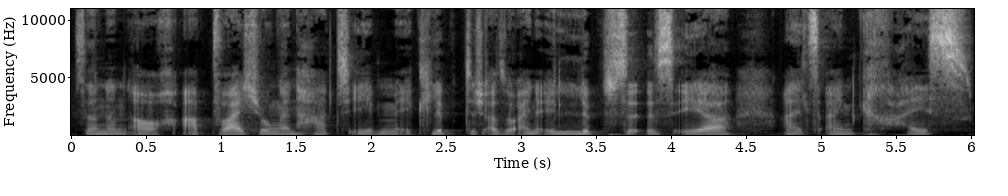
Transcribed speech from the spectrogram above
sondern auch Abweichungen hat eben ekliptisch, also eine Ellipse ist eher als ein Kreis.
